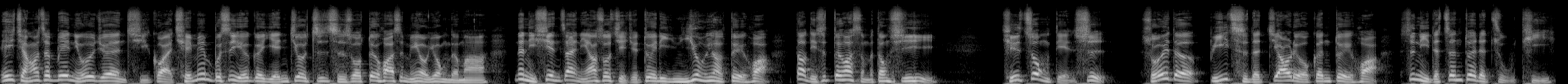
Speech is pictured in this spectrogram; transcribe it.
诶，讲到这边，你会觉得很奇怪，前面不是有一个研究支持说对话是没有用的吗？那你现在你要说解决对立，你又要对话，到底是对话什么东西？其实重点是所谓的彼此的交流跟对话，是你的针对的主题。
